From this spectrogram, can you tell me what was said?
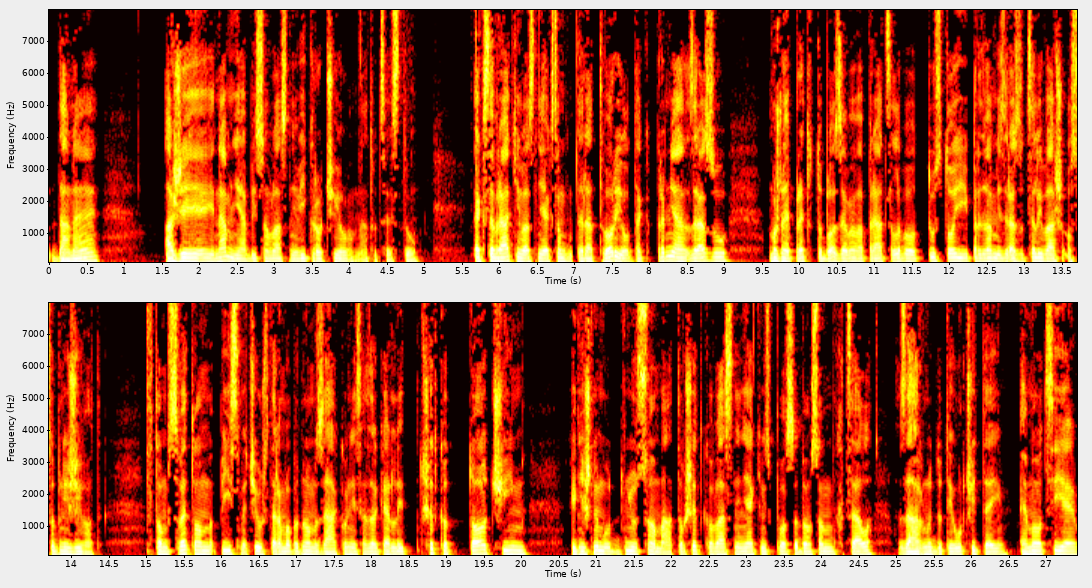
dané a že je na mne, aby som vlastne vykročil na tú cestu. Ak sa vrátim vlastne, ak som teda tvoril, tak pre mňa zrazu, možno aj preto to bola zaujímavá práca, lebo tu stojí pred vami zrazu celý váš osobný život. V tom svetom písme, či už starom alebo novom zákone sa zrkadli všetko to, čím k dnešnému dňu som a to všetko vlastne nejakým spôsobom som chcel zahrnúť do tej určitej emócie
